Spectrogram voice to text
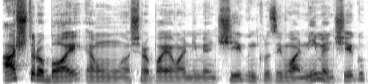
Astro Boy. É um, Astro Boy é um anime antigo, inclusive um anime antigo.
